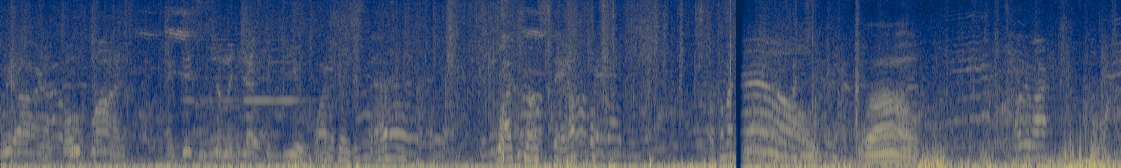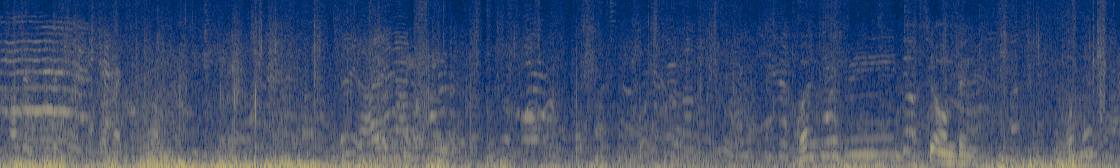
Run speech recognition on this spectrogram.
We are in a full blind, And this is the majestic view. Watch your step. Watch your step. Oh, come on. Wow. One, two, three, go. Si Ombeng. Si Ombeng?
